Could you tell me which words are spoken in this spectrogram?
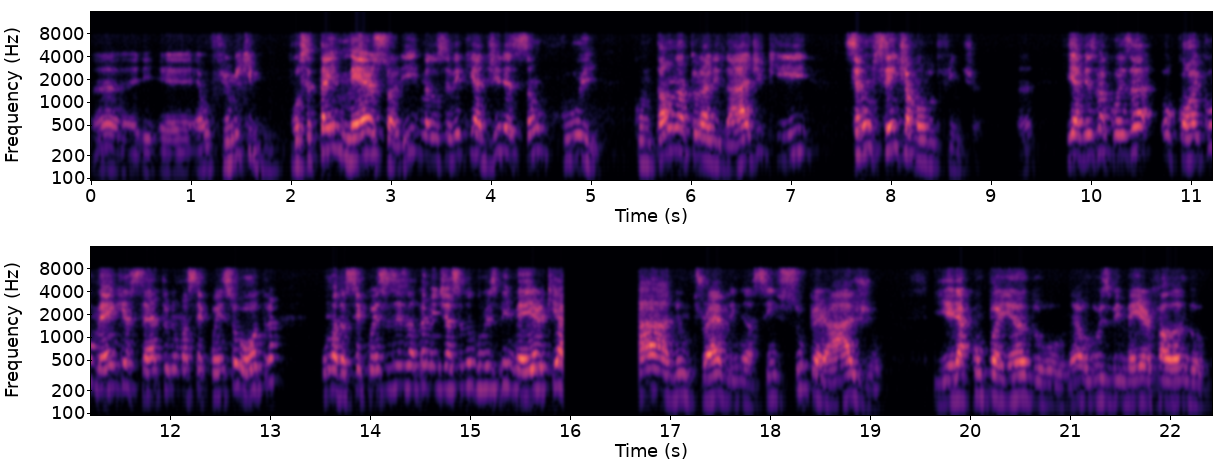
Né? Ele, é, é, um filme que você está imerso ali, mas você vê que a direção flui com tal naturalidade que você não sente a mão do Fincher. Né? E a mesma coisa ocorre com o Mank, exceto em uma sequência ou outra. Uma das sequências é exatamente essa do Louis B. Mayer, que está num traveling assim, super ágil, e ele acompanhando né, o Louis B. Mayer falando,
